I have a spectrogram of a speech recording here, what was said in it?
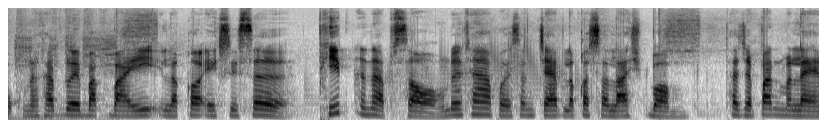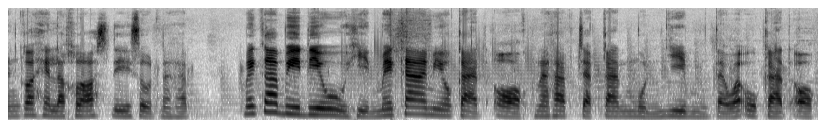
6 นะครับ ด้วยบักไบแล้วก็ e x i s e r พิษอันดับ 2 ด้วยท่า Poison Jab แล้วก็ Slash Bomb ถ้าจะปั้นแมลงก็ h e l a c r o s s ดีสุดนะครับ เมกาบีดิวหินเมกามีโอกาสออกนะครับ จากการหมุนยิม แต่ว่าโอกาสออก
